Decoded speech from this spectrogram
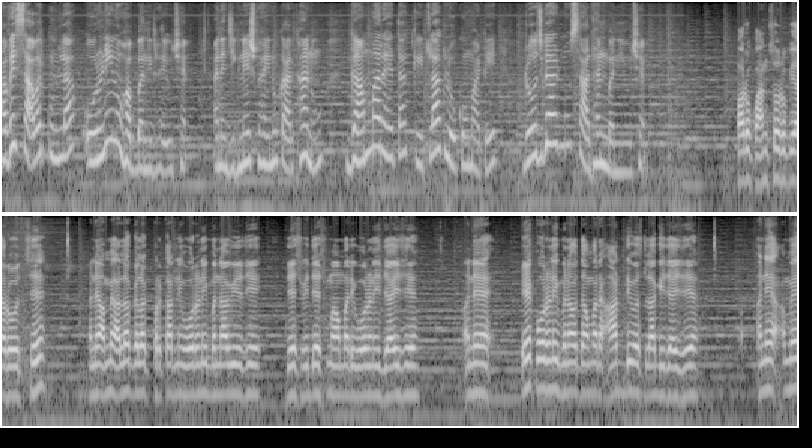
હવે સાવરકુંડલા ઓરણીનું હબ બની રહ્યું છે અને જિગ્નેશભાઈનું કારખાનું ગામમાં રહેતા કેટલાક લોકો માટે રોજગારનું સાધન બન્યું છે. મારું પાંચસો રૂપિયા રોજ છે. અને અમે અલગ અલગ પ્રકારની ઓરણી બનાવીએ છીએ. દેશ વિદેશમાં અમારી ઓરણી જાય છે. અને એક ઓરણી બનાવતા અમારે આઠ દિવસ લાગી જાય છે. અને અમે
